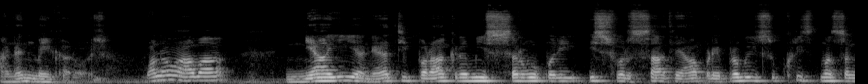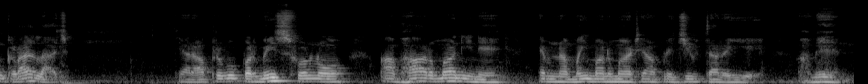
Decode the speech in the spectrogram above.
આનંદમય કરો છો. બોલો આવા ન્યાયી અને અતિ પરાક્રમી સર્વોપરી ઈશ્વર સાથે આપણે પ્રભુ ઈસુ ખ્રિસ્તમાં સંકળાયેલા છે ત્યારે આ પ્રભુ પરમેશ્વરનો આભાર માનીને એમના મહિમાન માટે આપણે જીવતા રહીએ. આમેન.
